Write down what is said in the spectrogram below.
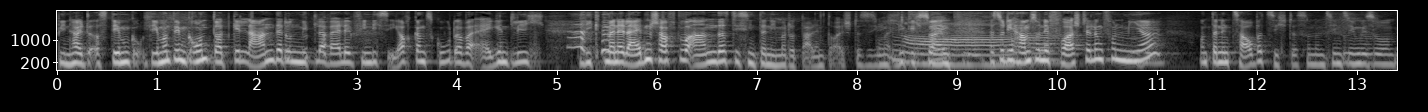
bin halt aus dem, dem und dem Grund dort gelandet und mittlerweile finde ich es eh auch ganz gut, aber eigentlich liegt meine Leidenschaft woanders. Die sind dann immer total enttäuscht. Das ist immer wirklich so ein, also die haben so eine Vorstellung von mir und dann entzaubert sich das und dann sind sie irgendwie so,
